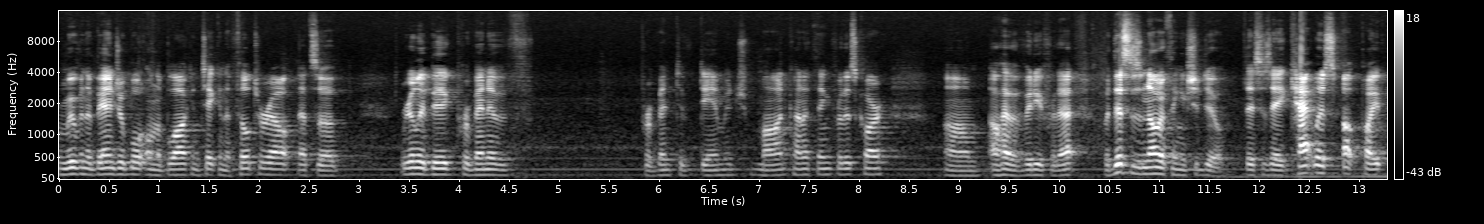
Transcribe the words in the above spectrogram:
removing the banjo bolt on the block and taking the filter out, that's a really big preventive preventive damage mod kind of thing for this car. Um, I'll have a video for that. But this is another thing you should do. This is a catless up pipe.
